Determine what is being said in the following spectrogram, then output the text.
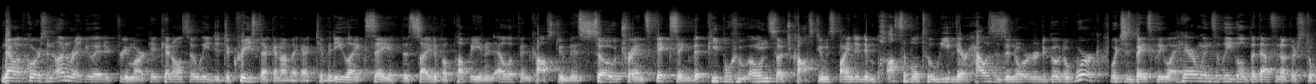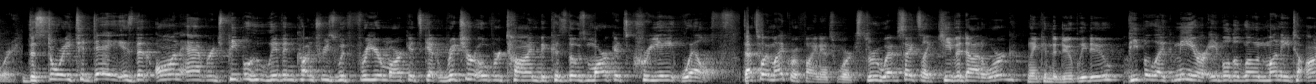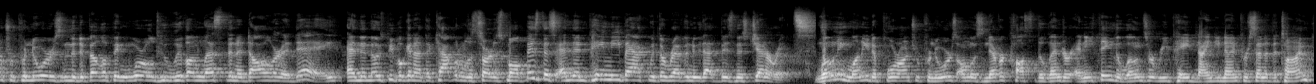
Now, of course, an unregulated free market can also lead to decreased economic activity, like say if the sight of a puppy in an elephant costume is so transfixing that people who own such costumes find it impossible to leave their houses in order to go to work, which is basically why heroin's illegal, but that's another story. The story today is that on average, people who live in countries with freer markets get richer over time because those markets create wealth. That's why microfinance works. Through websites like kiva.org, link in the doobly-doo, people like me are able to loan money to entrepreneurs in the developing world who live on less than a dollar a day, and then those people can have the capital to start a small business and then pay me back with the revenue that business generates. Loaning money to poor entrepreneurs almost never costs the lender anything. The loans are repaid 99% of the time,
